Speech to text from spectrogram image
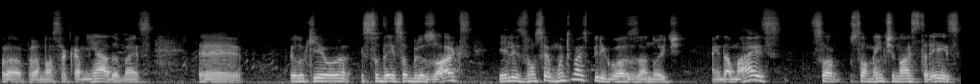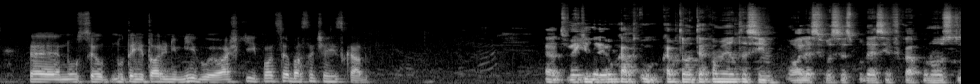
para nossa caminhada, mas é, pelo que eu estudei sobre os orcs, eles vão ser muito mais perigosos à noite. Ainda mais so, somente nós três é, no seu no território inimigo. Eu acho que pode ser bastante arriscado. É, tu vê que daí o, cap- o capitão até comenta assim: olha, se vocês pudessem ficar conosco,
